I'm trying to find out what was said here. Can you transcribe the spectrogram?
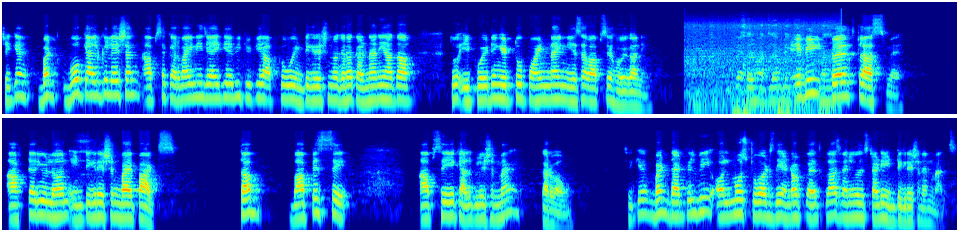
ठीक है? बट वो कैलकुलेशन आपसे करवाई नहीं जाएगी अभी क्योंकि आपको वो इंटीग्रेशन वगैरह करना नहीं आता। तो equating it to point nine ये सब आपसे होएगा नहीं। सर मतलब मे बी ट्वेल्थ क्लास में। After you learn integration by parts तब वापस से आपसे ये कैलकुलेशन मैं करवाऊँ, ठीक है? But that will be almost towards the end of twelfth class when you will study integration and maths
